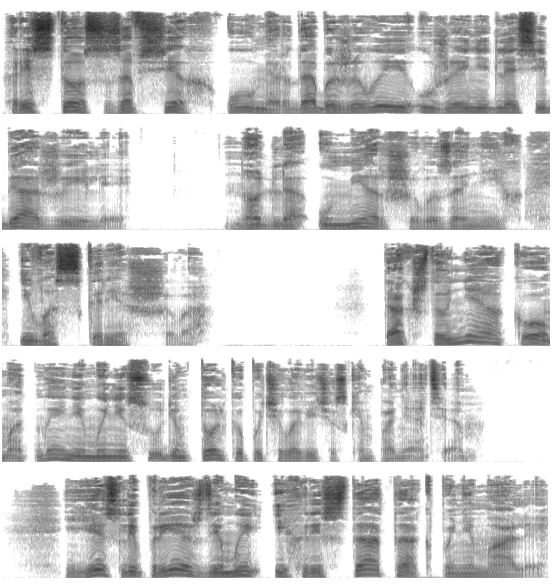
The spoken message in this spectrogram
Христос за всех умер, дабы живые уже не для себя жили, но для умершего за них и воскресшего. Так что ни о ком отныне мы не судим только по человеческим понятиям. Если прежде мы и Христа так понимали,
